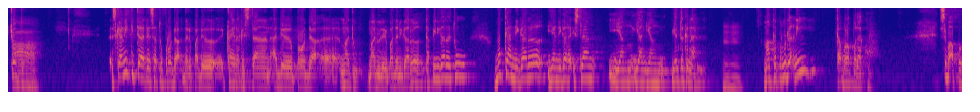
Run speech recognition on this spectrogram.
contoh ha. Sekarang ni kita ada satu produk daripada Kyrgyzstan, ada produk uh, madu, madu daripada negara, tapi negara itu bukan negara yang negara Islam yang yang yang yang terkenal. Mm-hmm. Maka produk ni tak berapa laku. Sebab apa?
